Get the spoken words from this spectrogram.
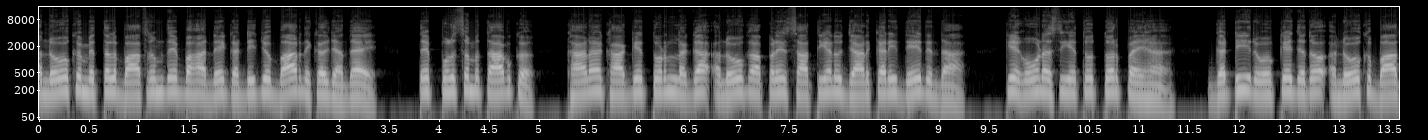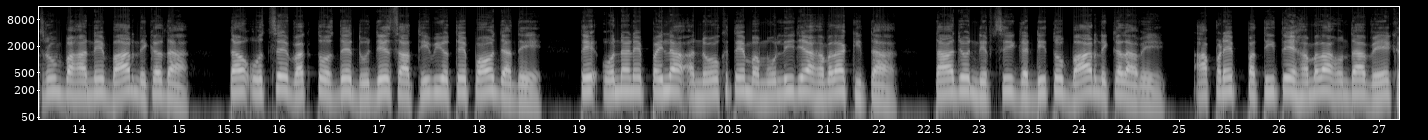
ਅਨੋਖ ਮਿੱਤਲ ਬਾਥਰੂਮ ਦੇ ਬਹਾਨੇ ਗੱਡੀ 'ਚੋਂ ਬਾਹਰ ਨਿਕਲ ਜਾਂਦਾ ਹੈ ਤੇ ਪੁਲਿਸ ਮੁਤਾਬਕ ਖਾਣਾ ਖਾ ਕੇ ਤੁਰਨ ਲੱਗਾ ਅਨੋਖ ਆਪਣੇ ਸਾਥੀਆਂ ਨੂੰ ਜਾਣਕਾਰੀ ਦੇ ਦਿੰਦਾ ਕਿ ਹੁਣ ਅਸੀਂ ਇੱਥੋਂ ਤੁਰ ਪਏ ਹਾਂ। ਗੱਡੀ ਰੋਕ ਕੇ ਜਦੋਂ ਅਨੋਖ ਬਾਥਰੂਮ ਬਹਾਨੇ ਬਾਹਰ ਨਿਕਲਦਾ, ਤਾਂ ਉਸੇ ਵਕਤ ਉਸਦੇ ਦੂਜੇ ਸਾਥੀ ਵੀ ਉੱਥੇ ਪਹੁੰਚ ਜਾਂਦੇ ਤੇ ਉਹਨਾਂ ਨੇ ਪਹਿਲਾਂ ਅਨੋਖ ਤੇ ਮਾਮੂਲੀ ਜਿਹਾ ਹਮਲਾ ਕੀਤਾ ਤਾਂ ਜੋ ਨਿਪਸੀ ਗੱਡੀ ਤੋਂ ਬਾਹਰ ਨਿਕਲ ਆਵੇ। ਆਪਣੇ ਪਤੀ ਤੇ ਹਮਲਾ ਹੁੰਦਾ ਵੇਖ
